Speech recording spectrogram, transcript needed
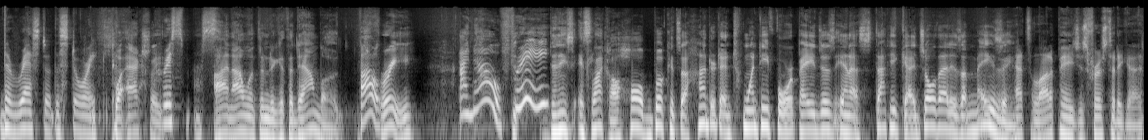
the rest of the story. Well, actually, Christmas. I, and I want them to get the download Oh. free. I know, free. Denise, it's like a whole book. It's 124 pages in a study guide. Joel, that is amazing. That's a lot of pages for a study guide.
